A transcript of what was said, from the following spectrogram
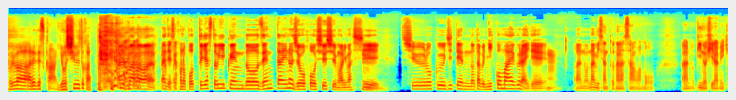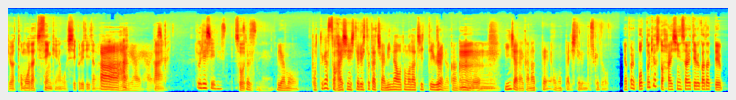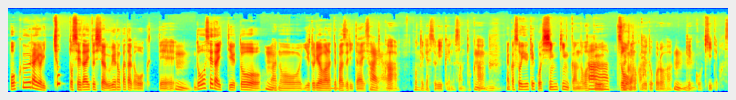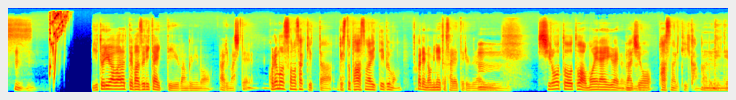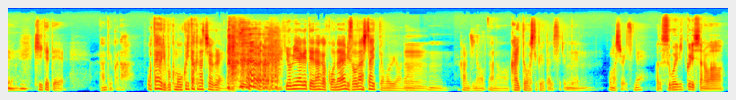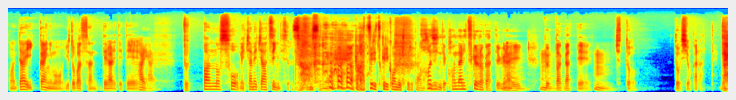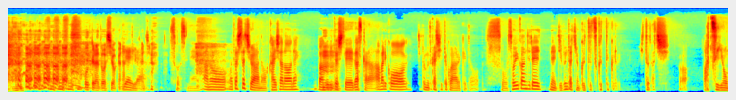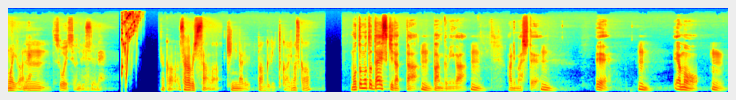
それはあれですか？予習とか？あまあまあまあ何ですかこのポッドキャストウィークエンド全体の情報収集もありますし、収録時点の多分2個前ぐらいで、うんあのナミさんとナナさんはもうあの美のひらめきは友達宣言をしてくれていたのでああ、はいはいはい。はい、嬉しいです。そうでそうですすね。いやもう、ポッドキャスト配信してる人たちはみんなお友達っていうぐらいの感覚でうんいいんじゃないかなって思ったりしてるんですけど。やっぱりポッドキャスト配信されてる方って僕らよりちょっと世代としては上の方が多くって、うん。同世代っていうと、うんあのゆとりは笑ってバズりたいさんとか、はいはポッドキャストウィークエンドさんとか、うんうん。なんかそういう結構親近感のあー湧くゾーンっていうところは結構聞いてます。うんうん。ゆとりは笑ってバズりたいっていう番組もありまして、これもそのさっき言ったベストパーソナリティ部門とかでノミネートされてるぐらい、うん素人とは思えないぐらいのラジオパーソナリティ感が出ていて、うん聞いててなんていうかな。お便り僕も送りたくなっちゃうぐらいの。読み上げてなんかこう悩み相談したいって思うよううな。んうん感じのあの回答をしてくれたりするんで、うん。面白いですね。あとすごいびっくりしたのはこの第1回にもゆとばずさん出られてて、はいはい。物販の層めちゃめちゃ熱いんですよね。そうですね。がっつり作り込んできてる感じ。個人でこんなに作るのかっていうぐらいうん。物販があって、うん。ちょっとどうしようかなって。僕らどうしようかなっていう感じ。そうですね。あの私たちはあの会社のね番組として出すから、あまりこうちょっと難しいところあるけど、そうそういう感じでね自分たちのグッズ作ってくる人たちが熱い思いがね、うんすごいですよいいねですよね。なんか坂口さんは気になる番組とかありますか？もともと大好きだったうん。番組がうん。ありまして、うん。えうん。えいやもううん。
